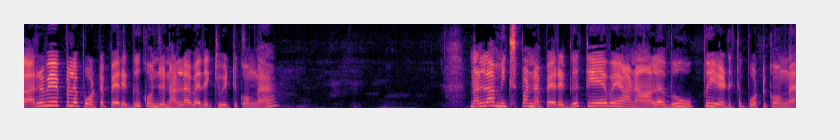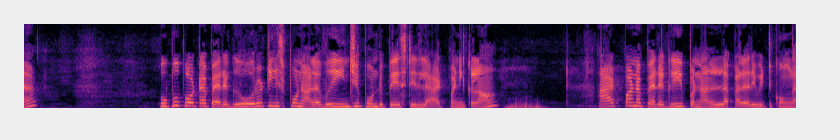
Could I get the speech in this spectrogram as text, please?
கருவேப்பிலை போட்ட பிறகு கொஞ்சம் நல்லா வதக்கி விட்டுக்கோங்க. நல்லா மிக்ஸ் பண்ண பிறகு தேவையான அளவு உப்பு எடுத்து போட்டுக்கோங்க. உப்பு போட்ட பிறகு ஒரு டீஸ்பூன் அளவு இஞ்சி பூண்டு பேஸ்ட் இதில் ஆட் பண்ணிக்கலாம். ஆட் பண்ண பிறகு இப்போ நல்லா கலரி விட்டுக்கோங்க.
